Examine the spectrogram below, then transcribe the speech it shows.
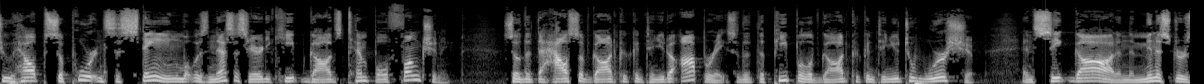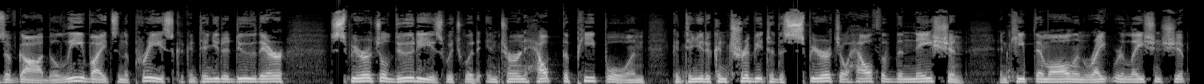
to help support and sustain what was necessary to keep God's temple functioning so that the house of God could continue to operate, so that the people of God could continue to worship and seek God, and the ministers of God, the Levites and the priests, could continue to do their spiritual duties, which would in turn help the people and continue to contribute to the spiritual health of the nation and keep them all in right relationship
